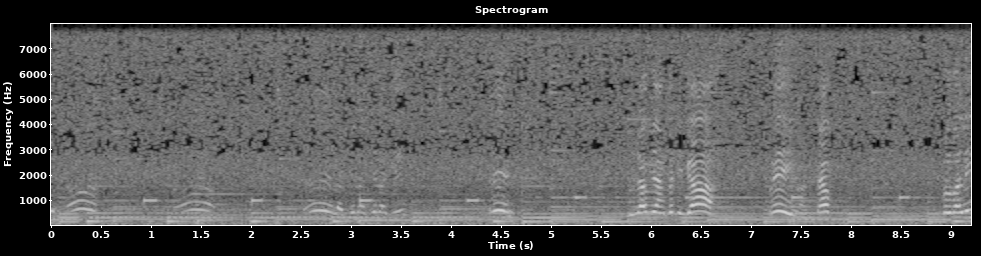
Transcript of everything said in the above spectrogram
Eh lagi lagi lagi. Eh silam yang ketiga. Wih, mantap. Kembali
